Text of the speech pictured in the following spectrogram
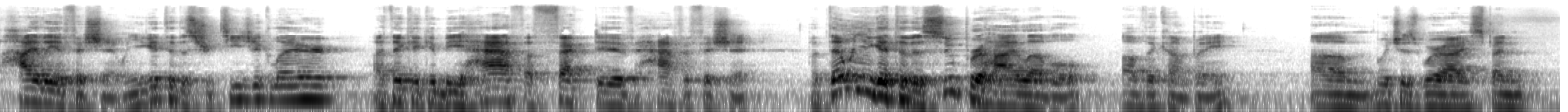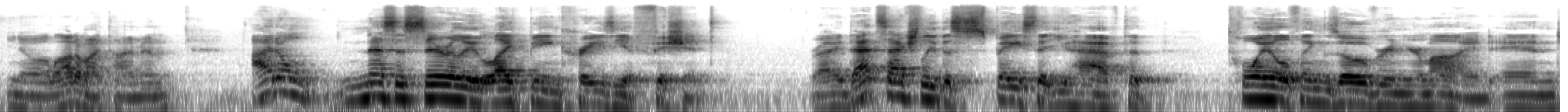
highly efficient. When you get to the strategic layer, I think it could be half effective, half efficient. But then when you get to the super high level of the company, um, which is where I spend you know a lot of my time in, I don't necessarily like being crazy efficient, right? That's actually the space that you have to toil things over in your mind and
